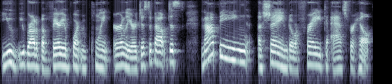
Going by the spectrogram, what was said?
you you brought up a very important point earlier just about just not being ashamed or afraid to ask for help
